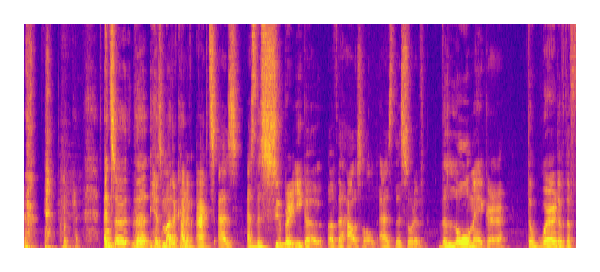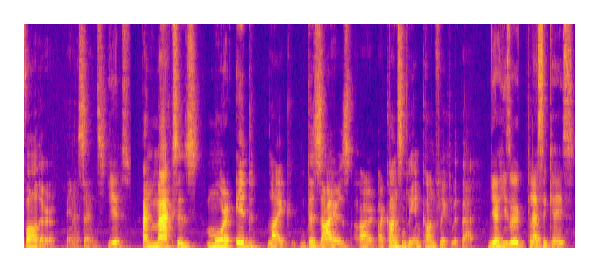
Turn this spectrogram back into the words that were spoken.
and so the his mother kind of acts as as the super ego of the household, as the sort of the lawmaker, the word of the father in a sense. Yes. And Max's more id like desires are are constantly in conflict with that. Yeah, he's a classic case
